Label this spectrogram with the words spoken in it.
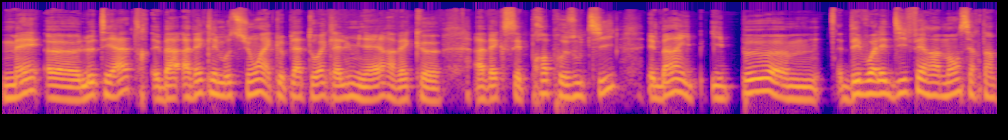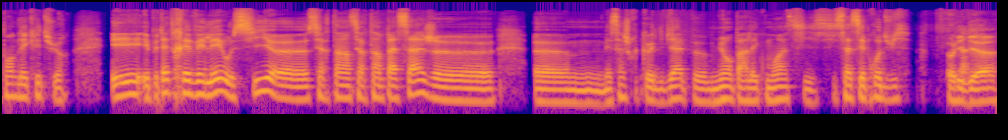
Mais euh, le théâtre, eh ben, avec l'émotion, avec le plateau, avec la lumière, avec, euh, avec ses propres outils, eh ben, il, peut dévoiler différemment certains pans de l'écriture. Et, peut-être révéler aussi certains, certains passages. mais ça, je crois qu'Olivia, elle peut mieux en parler que moi si ça s'est produit. Olivia.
